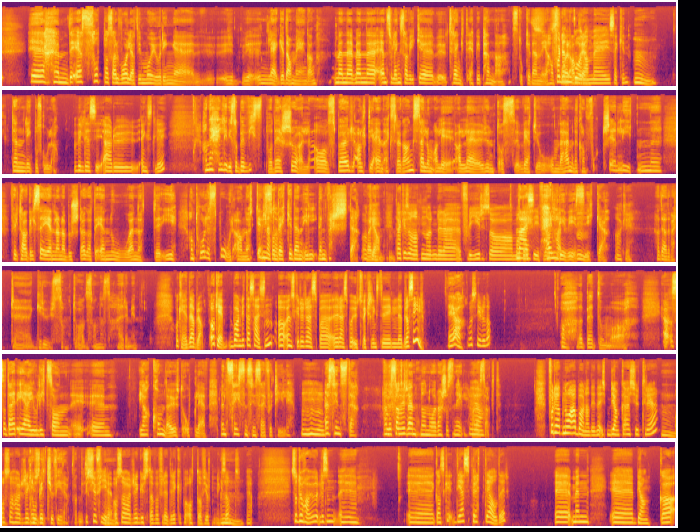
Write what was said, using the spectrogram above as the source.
Det er såpass alvorlig at vi må jo ringe eh, en lege da med en gang. Men, eh, men eh, enn så lenge så har vi ikke trengt epipenna stukket den i. Han For får den går andre- han med i sekken. Den ligger på skolen. vil det si Er du engstelig? Han er heldigvis så bevisst på det sjøl, og spør alltid en ekstra gang, selv om alle, alle, rundt oss vet jo om det her, men det kan fort skje en liten uh, feiltagelse i en eller annen bursdag at det er noe nøtter i. Han tåler spor av nøtter, Nettopp. så det er ikke den, den verste okay. varianten. Det er ikke sånn at når dere flyr, så må Nei, dere si ifra? Nei, heldigvis Mm. ikke. Okay. Ja, det hadde vært eh, grusomt å ha det sånn, altså. Herre min. Ok, det er bra. Ok, barnet ditt er 16 og ønsker å reise på, reise på utveksling til Brasil. Ja. Hva sier du da? Åh, det er bedt om å Ja, så der er jeg jo litt sånn eh, eh, Ja, kom deg ut og opplev. Men 16 syns jeg er for tidlig. Jeg syns det. Jeg hadde Hvorfor? sagt vent noen år, vær så snill, har Ja. jeg sagt. Fordi at nå er barna dine Bianca er 23, og så har dere er Gustav blitt 24, faktisk. 24, og så har dere Gustav og Fredrik på 8 og 14, ikke sant? Ja. Så du har jo liksom eh, eh, ganske De er spredt i alder. Eh, men eh, Bianca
